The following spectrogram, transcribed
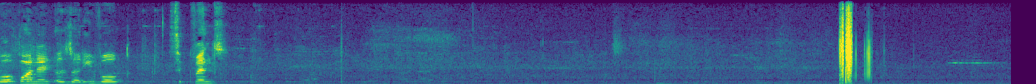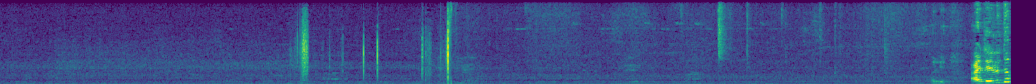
Work on it, a zari work, sequence. Okay, I tell you the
